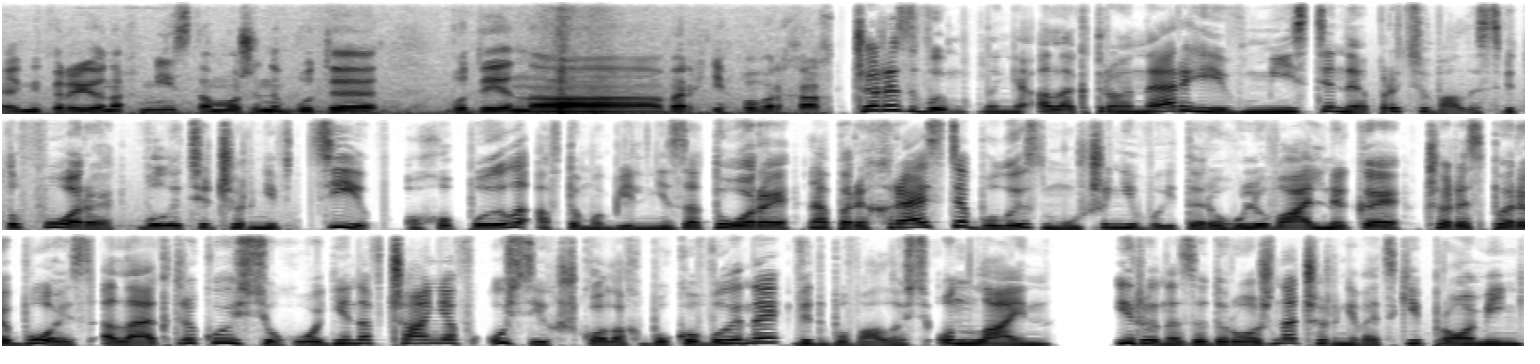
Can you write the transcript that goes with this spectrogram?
е, мікрорайонах міста може не бути води на верхніх поверхах. Через вимкнення електроенергії в місті не працювали світлофори. Вулиці Чернівців охопили автомобільні затори. На перехрестя були змушені вийти регулювальники. Через перебої з електрикою сьогодні навчання в усіх школах Буковини відбувалось онлайн. Ірина Задорожна, Чернівецький промінь.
